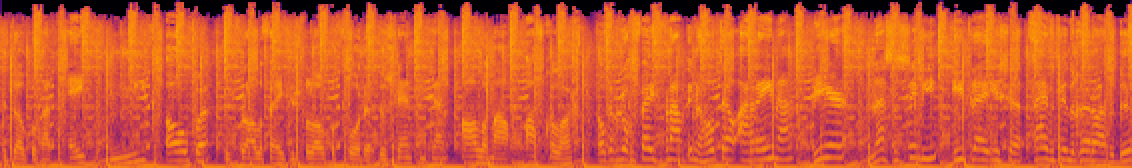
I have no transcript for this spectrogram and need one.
de toko gaat even niet open. Dus voor alle feestjes voorlopig voor de docenten zijn allemaal afgelast. Ook hebben we nog een feestje vanavond in de Hotel Arena. Beer, Nasa City. Intree is uh, 25 euro aan de deur.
